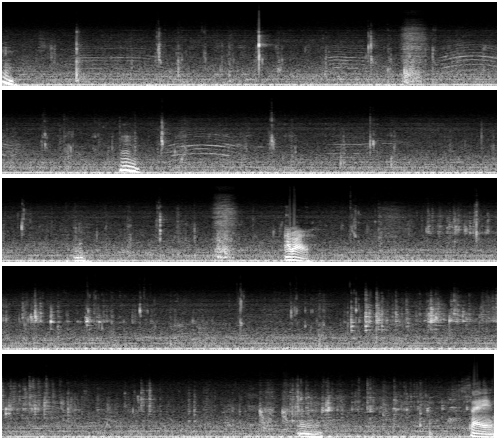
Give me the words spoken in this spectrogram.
อืม อืม อืม อร่อย อืม แส ง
